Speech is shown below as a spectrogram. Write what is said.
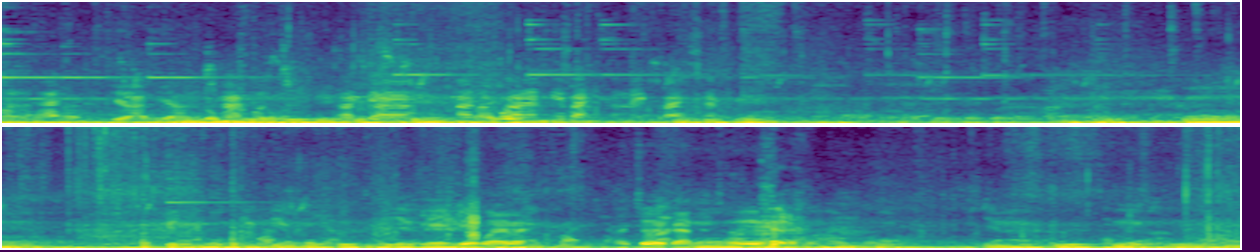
คนละอันที่อ่านที่อ่านลงอะคนเราจะอ่านคนอันนี้ไปอันเล็กไปจ้ะก็เป็นห่วงอย่างเดียวก็คือพยาพี่บาลยกไหวไหมมาช่วยกันเอออย่าผูกเพื่อหรืออะไร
